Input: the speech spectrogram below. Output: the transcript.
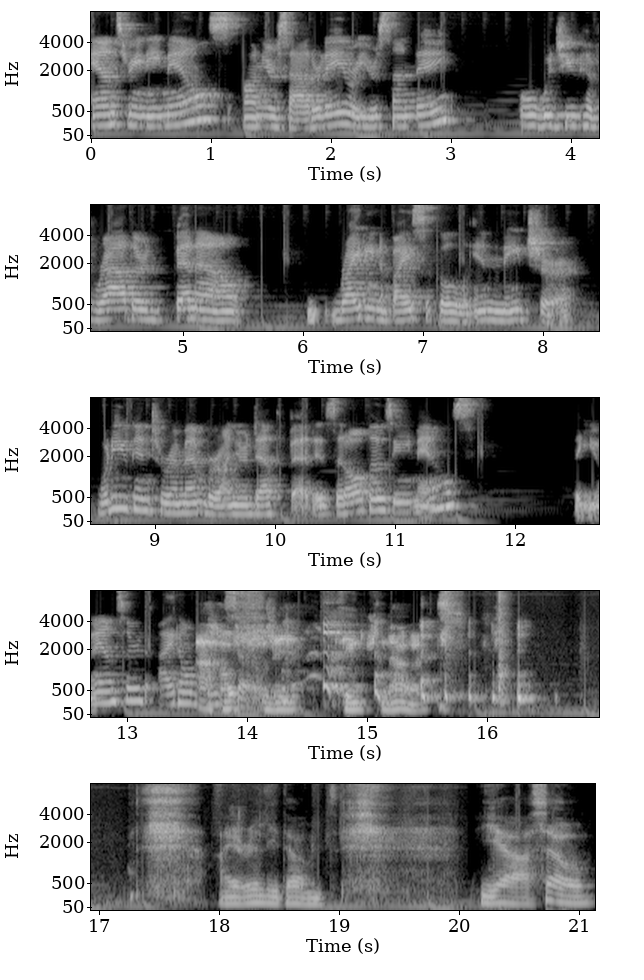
answering emails on your Saturday or your Sunday? Or would you have rather been out riding a bicycle in nature? What are you going to remember on your deathbed? Is it all those emails that you answered? I don't think I think so. hopefully think not. I really don't. Yeah. So,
